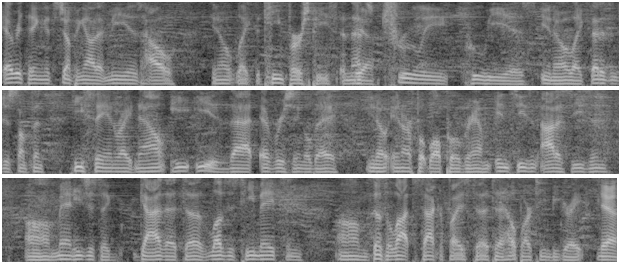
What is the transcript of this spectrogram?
everything that's jumping out at me is how you know, like the team first piece, and that's yeah. truly who he is. You know, like that isn't just something he's saying right now. He he is that every single day. You know, in our football program, in season, out of season. Um, man, he's just a guy that uh, loves his teammates and um, does a lot to sacrifice to, to help our team be great. Yeah,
